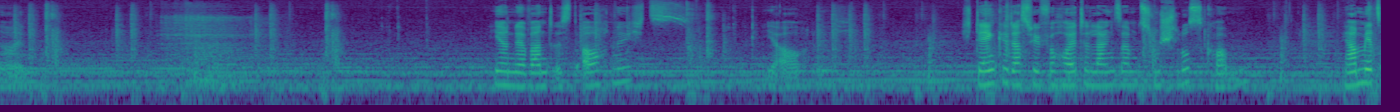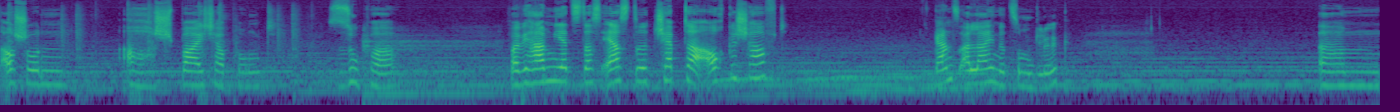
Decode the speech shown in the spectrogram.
Nein. Hier an der Wand ist auch nichts. Hier auch nicht. Ich denke, dass wir für heute langsam zum Schluss kommen. Wir haben jetzt auch schon... Oh, Speicherpunkt. Super. Weil wir haben jetzt das erste Chapter auch geschafft. Ganz alleine zum Glück. Ähm...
